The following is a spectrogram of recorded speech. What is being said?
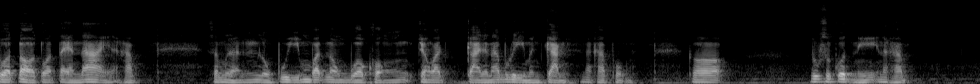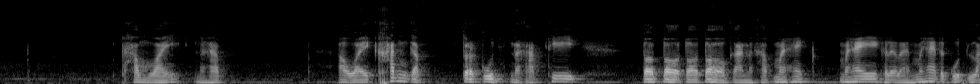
ตัวต่อตัวแตนได้นะครับ เสมือนหลวงปู่ยิ้มวัดหนองบัวของจังหวัดกาญจนบุรีเหมือนกันนะครับ ผมก็ลูกสะกดนี้นะครับ ทำไว้นะครับ เอาไว้ขั้นกับตะกุดนะครับที่ต่อต่อต่อต่อกันนะครับ ไม่ให้ไม่ให้เขาเรียกอะไรไม่ให้ตะกุดไหล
